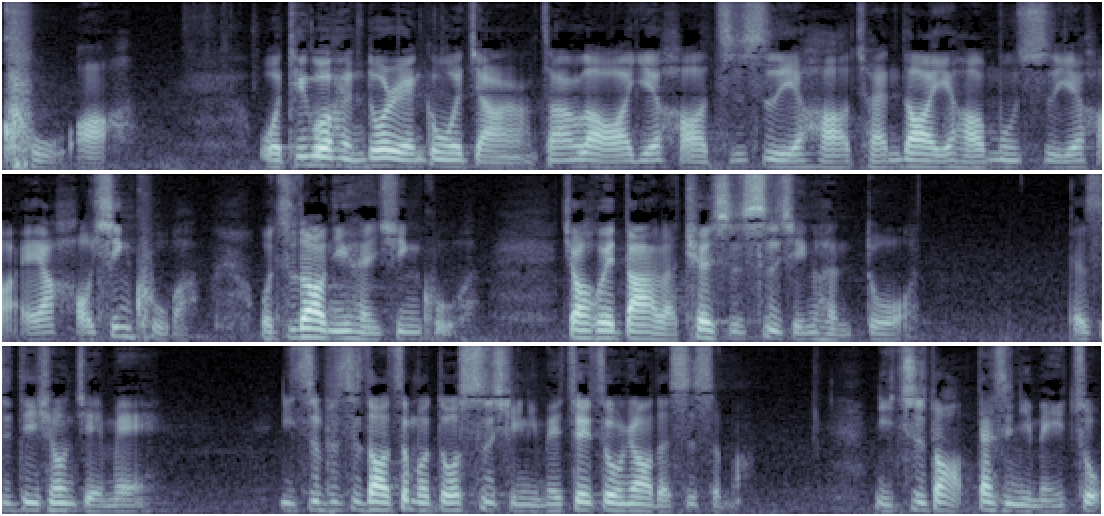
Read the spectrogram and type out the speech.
苦啊。我听过很多人跟我讲，长老啊也好，执事也好，传道也好，牧师也好，哎呀，好辛苦啊！我知道你很辛苦，教会大了，确实事情很多。可是弟兄姐妹，你知不知道这么多事情里面最重要的是什么？你知道，但是你没做，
